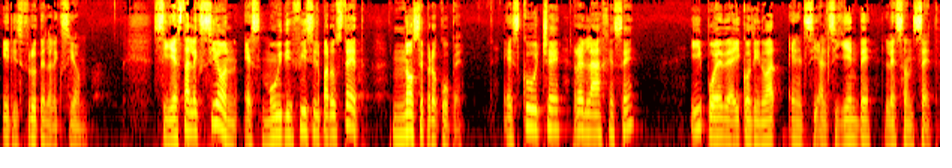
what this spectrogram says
y disfrute la lección. Si esta lección es muy difícil para usted, no se preocupe. Escuche, relájese y puede ahí continuar en el, al siguiente lesson set.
